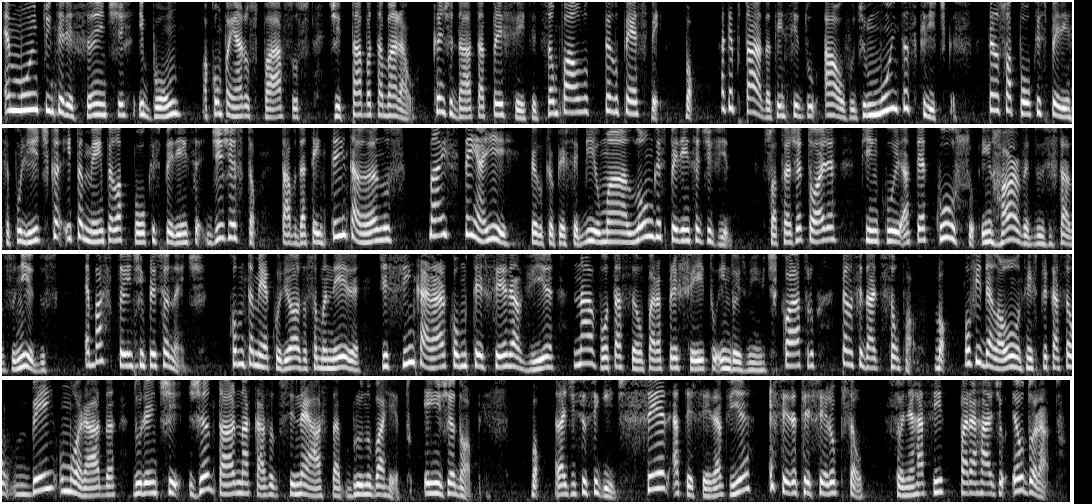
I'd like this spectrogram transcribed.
é muito interessante e bom acompanhar os passos de Tabata Amaral, candidata a prefeita de São Paulo pelo PSB. Bom, a deputada tem sido alvo de muitas críticas pela sua pouca experiência política e também pela pouca experiência de gestão. Tabda tem 30 anos, mas tem aí, pelo que eu percebi, uma longa experiência de vida. Sua trajetória, que inclui até curso em Harvard dos Estados Unidos, é bastante impressionante. Como também é curiosa sua maneira de se encarar como terceira via na votação para prefeito em 2024 pela cidade de São Paulo. Bom, ouvi dela ontem explicação bem humorada durante jantar na casa do cineasta Bruno Barreto, em Higienópolis. Bom, ela disse o seguinte: ser a terceira via é ser a terceira opção. Sônia Raci, para a Rádio Eldorado.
